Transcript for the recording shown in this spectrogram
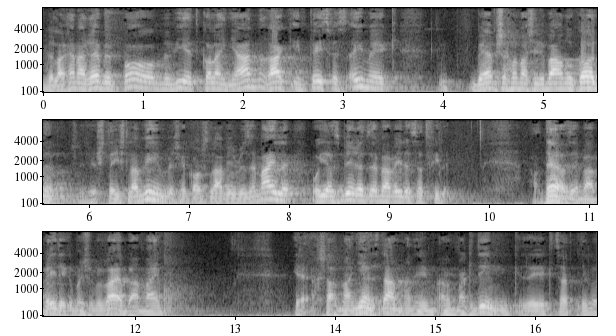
ולכן הרבה פה מביא את כל העניין רק עם טייספס עמק בהמשך למה שדיברנו קודם, שיש שתי שלבים ושכל שלב יש בזה מיילה, הוא יסביר את זה באבידס התפילה. על זה באבידה כמו שבבאי במיימר. עכשיו מעניין, סתם, אני מקדים כדי קצת, לא,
